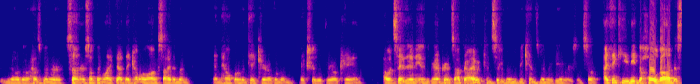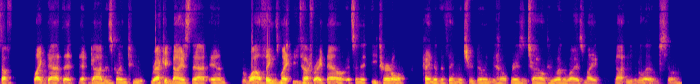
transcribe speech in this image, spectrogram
you know, the husband or son or something like that, they come alongside them and and help them and take care of them and make sure that they're okay. And I would say that any of the grandparents out there, I would consider them to be kinsmen redeemers. And so I think you need to hold on to stuff like that, that that God is going to recognize that. And while things might be tough right now, it's an eternal kind of a thing that you're doing to help raise a child who otherwise might not even live. So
